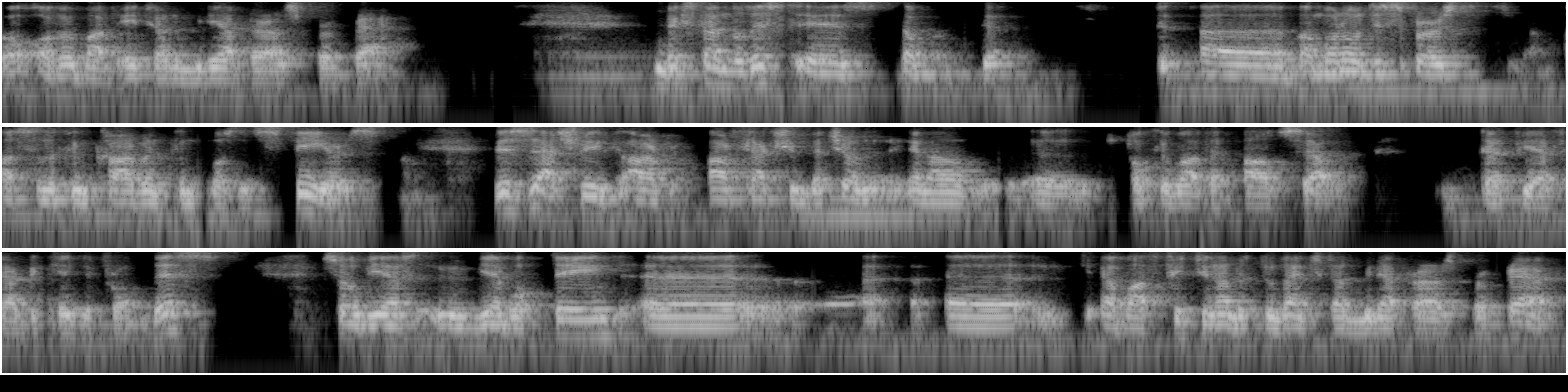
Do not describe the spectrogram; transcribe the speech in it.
of about 800 milliamp per gram. Next on the list is the, the uh, monodispersed silicon carbon composite spheres. This is actually our, our flagship material, and I'll uh, talk about the out cell that we have fabricated from this. So we have we have obtained uh, about 1500 to 1900 milliamp per gram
